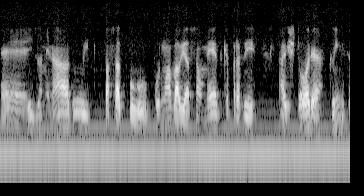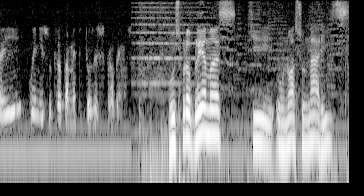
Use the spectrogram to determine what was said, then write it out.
é, examinado e passado por, por uma avaliação médica para ver a história clínica e o início do tratamento de todos esses problemas. Os problemas que o nosso nariz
